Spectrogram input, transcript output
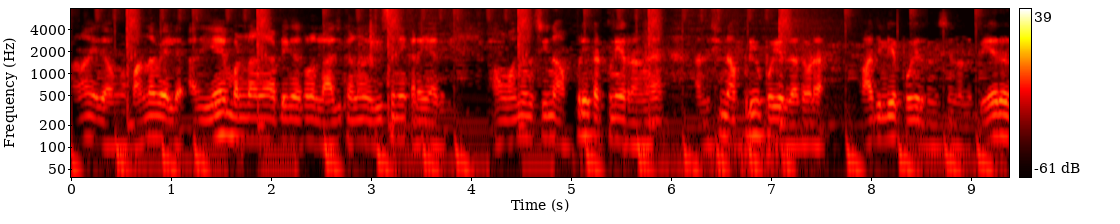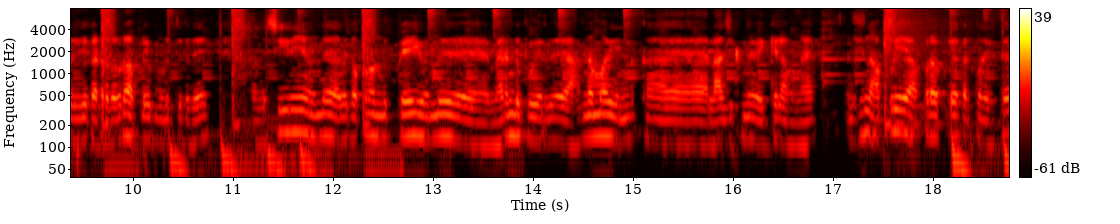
ஆனால் இது அவங்க பண்ணவே இல்லை. அது ஏன் பண்ணாங்க அப்படிங்கிறதுக்கு ஒரு லாஜிக்கான ரீசனே கிடையாது. அவங்க வந்து அந்த சீனை அப்படியே கட் பண்ணிடுறாங்க. அந்த சீன் அப்படியே போயிடுது அதோட. பாதிலேயே போயிடுது அந்த சீன். அந்த பேர் எழுதி கட்டுறத விட அப்படியே முடிச்சிருது அந்த சீனே வந்து அதுக்கப்புறம் வந்து பேய் வந்து மிரண்டு போயிடுது அந்த மாதிரி எந்த லாஜிக்குமே வைக்கல அவங்க. அந்த சீன் அப்படியே அப்புறம் அப்படியே கட் பண்ணிவிட்டு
